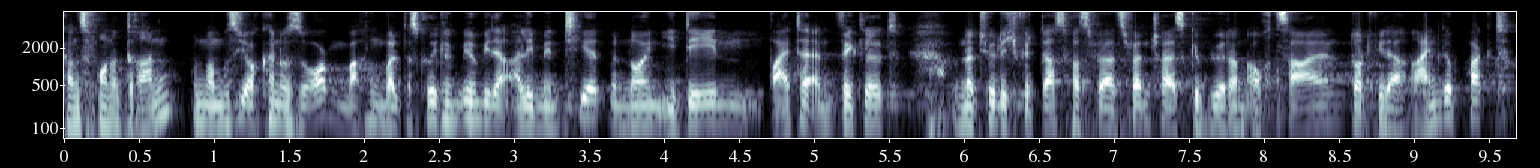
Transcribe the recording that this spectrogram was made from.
ganz vorne dran. Und man muss sich auch keine Sorgen machen, weil das Curriculum immer wieder alimentiert, mit neuen Ideen weiterentwickelt. Und natürlich wird das, was wir als Franchise-Gebühr dann auch zahlen, dort wieder reingepackt.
